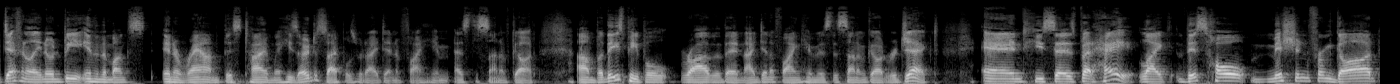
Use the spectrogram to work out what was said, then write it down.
definitely, and it would be in and amongst and around this time where his own disciples would identify him as the Son of God. Um, but these people, rather than identifying him as the Son of God, reject. And he says, but hey, like this whole mission from God,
